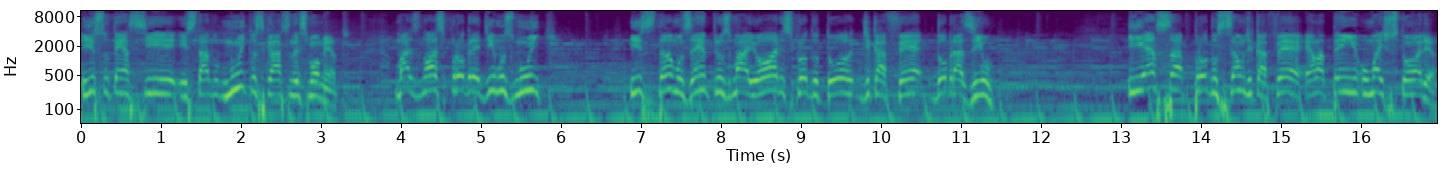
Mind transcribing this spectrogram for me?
isso tenha se estado muito escasso nesse momento. Mas nós progredimos muito e estamos entre os maiores produtores de café do Brasil. E essa produção de café, ela tem uma história.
